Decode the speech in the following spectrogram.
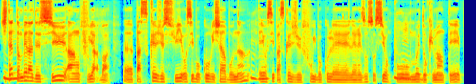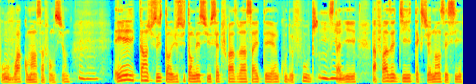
J'étais mhm. tombé là-dessus en fouillant. Bon, euh, parce que je suis aussi beaucoup Richard mhm. et aussi parce que je fouille beaucoup les, les réseaux sociaux pour mhm. me documenter, pour mhm. voir comment ça fonctionne. Et quand je suis, tombé, je suis tombé sur cette phrase-là, ça a été un coup de foudre. C'est-à-dire, la phrase dit textuellement ceci.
